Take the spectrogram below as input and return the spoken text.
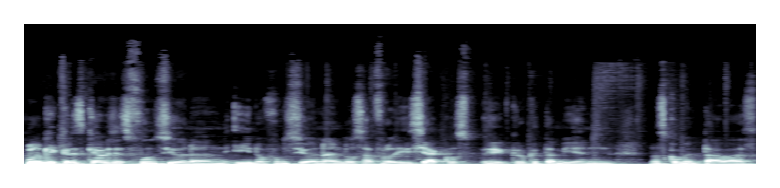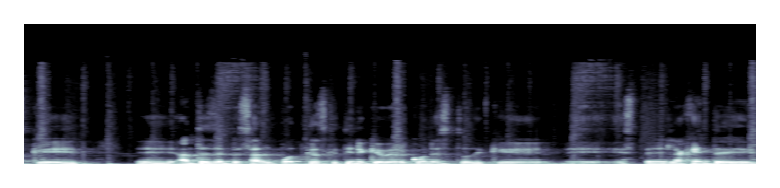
por qué crees que a veces funcionan y no funcionan los afrodisíacos? Eh, creo que también nos comentabas que eh, antes de empezar el podcast que tiene que ver con esto de que eh, esté la gente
